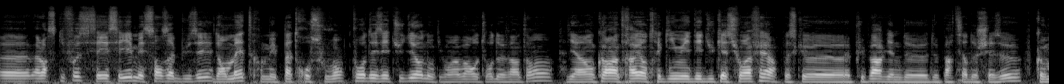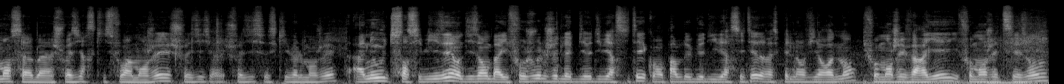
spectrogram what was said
Euh, alors ce qu'il faut c'est essayer mais sans abuser d'en mettre mais pas trop souvent. Pour des étudiants donc ils vont avoir autour de 20 ans, il y a encore un travail entre guillemets d'éducation à faire parce que la plupart viennent de, partir de chez eux, commencent à bah, choisir ce qu'il se faut à manger, choisissent, choisissent ce qu'ils veulent manger. À nous de sensibiliser en disant bah il faut jouer le jeu de la biodiversité. Quand on parle de biodiversité, de respect de l'environnement, il faut manger varié, il faut manger de saison,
